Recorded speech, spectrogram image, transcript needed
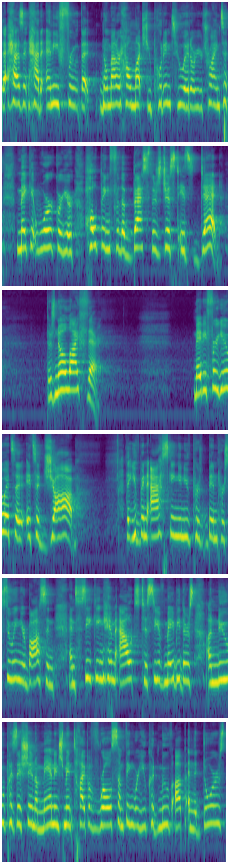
that hasn't had any fruit, that no matter how much you put into it, or you're trying to make it work, or you're hoping for the best, there's just, it's dead. There's no life there. Maybe for you, it's a, it's a job that you've been asking and you've per- been pursuing your boss and, and seeking him out to see if maybe there's a new position, a management type of role, something where you could move up and the doors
